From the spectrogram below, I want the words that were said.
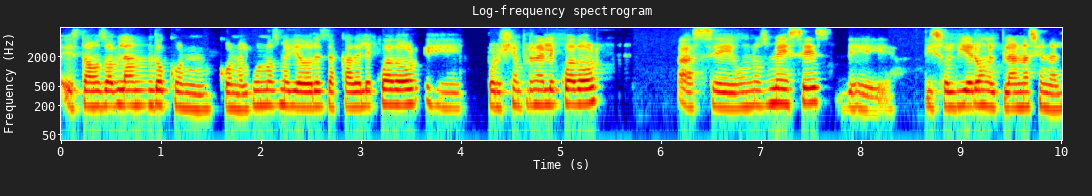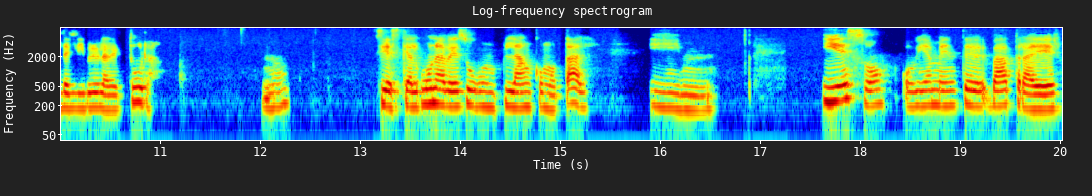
estamos hablando con, algunos mediadores de acá del Ecuador, eh, por ejemplo, en el Ecuador, hace unos meses disolvieron el Plan Nacional del Libro y la Lectura, ¿no? Si es que alguna vez hubo un plan como tal. Y, y eso obviamente va a traer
